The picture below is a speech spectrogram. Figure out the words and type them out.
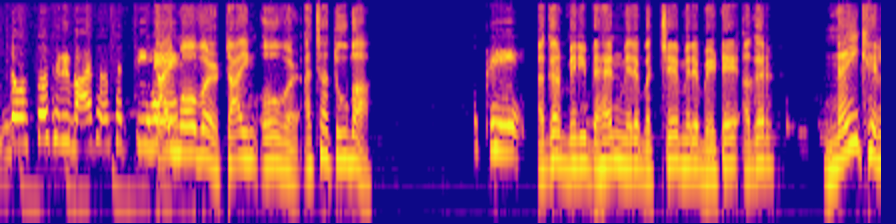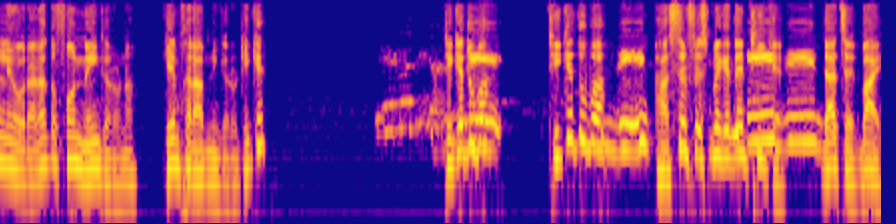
दोस्तों से भी बात हो सकती है। टाइम ओवर टाइम ओवर अच्छा तूबा। जी। अगर मेरी बहन मेरे बच्चे मेरे बेटे अगर नहीं खेलने हो रहा ना तो फ़ोन नहीं करो ना। गेम खराब नहीं करो ठीक है? ठीक है तूबा ठीक है तूबा हाँ सिर्फ़ इसमें कहते हैं ठीक है। दैट्स इट बाय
